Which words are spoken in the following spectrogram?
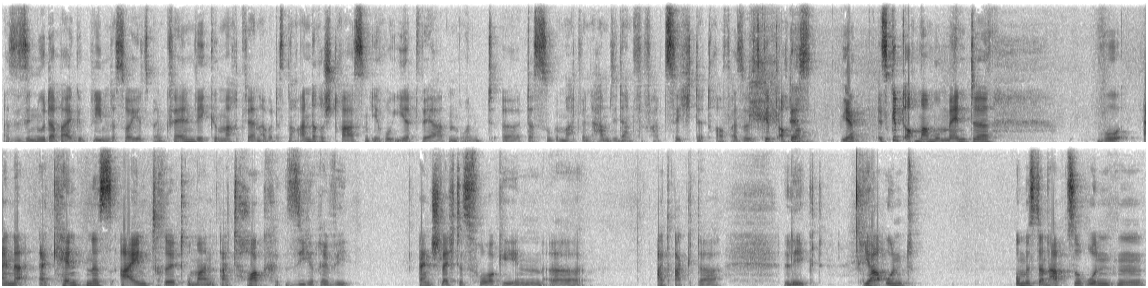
Also sie sind nur dabei geblieben, das soll jetzt beim Quellenweg gemacht werden, aber dass noch andere Straßen eruiert werden und äh, das so gemacht werden, haben sie dann verzichtet drauf. Also es gibt auch Das, mal, ja, es gibt auch mal Momente, wo eine Erkenntnis eintritt und man ad hoc sie ein schlechtes Vorgehen äh, ad acta legt. Ja, und um es dann abzurunden,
